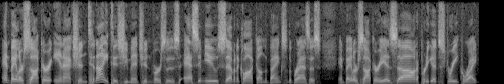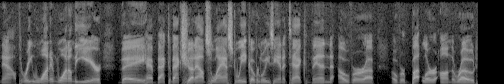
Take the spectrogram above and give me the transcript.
And Baylor soccer in action tonight, as she mentioned, versus SMU, 7 o'clock on the banks of the Brazos. And Baylor soccer is uh, on a pretty good streak right now 3 1 and 1 on the year. They have back-to-back shutouts last week over Louisiana Tech, then over uh, over Butler on the road.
